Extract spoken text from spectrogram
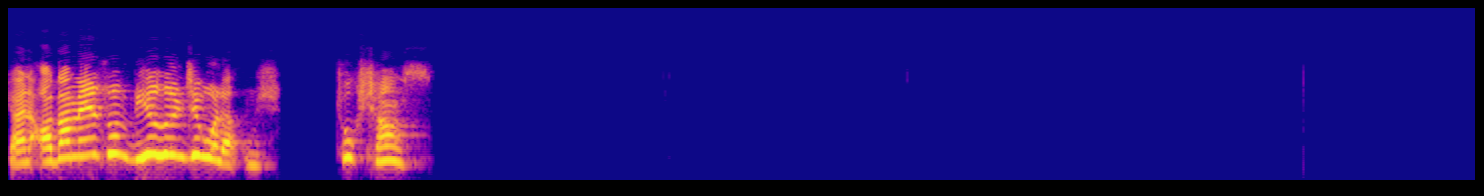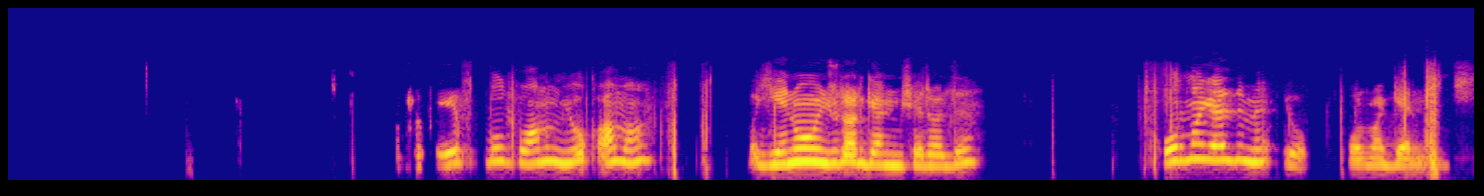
Yani adam en son bir yıl önce gol atmış. Çok şans. E futbol puanım yok ama yeni oyuncular gelmiş herhalde. Forma geldi mi? Yok. Forma gelmemiş.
